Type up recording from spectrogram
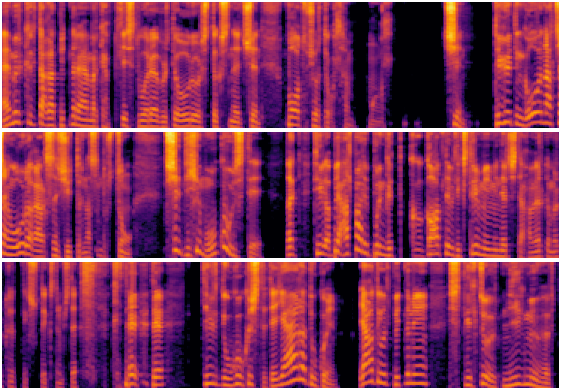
Америкийг дагаад бид нар амар капиталист whatever тэ өөрөө өөрсдөө гэснээр жишээ нь буу зөвшөөрдөг болох юм Монгол. Жишээ нь тэгээд ингээ өө наачаа өөрөө гаргасан шийдвэр насан туршсан. Жишээ нь тэх юм үгүй үстэй. Like тэр би албаар бүр ингээд god level extreme юм ярьж таах Америк Америк нэг шүт extreme дээ. Гэтэ тэ тэр үгүй шүү дээ. Яагаад үгүй юм? Яг тэгвэл бидний сэтгэл зүйн хувьд, нийгмийн хувьд,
